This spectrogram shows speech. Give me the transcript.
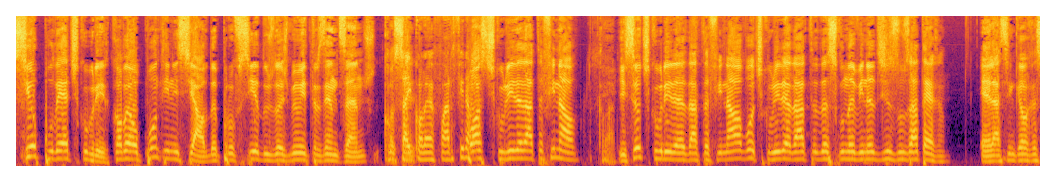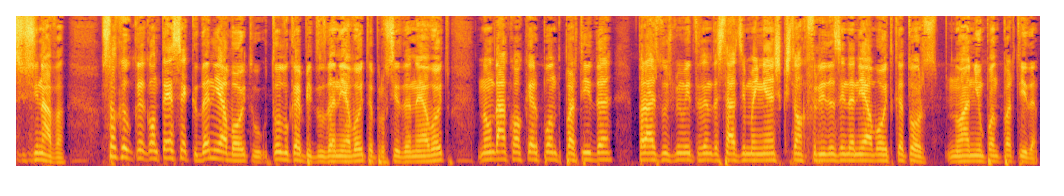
se eu puder descobrir qual é o ponto inicial da profecia dos 2300 anos, Sei qual é a parte final. posso descobrir a data final. Claro. E se eu descobrir a data final, vou descobrir a data da segunda vinda de Jesus à Terra. Era assim que ele raciocinava. Só que o que acontece é que Daniel 8, todo o capítulo de Daniel 8, a profecia de Daniel 8, não dá qualquer ponto de partida para as 2.300 tardes e manhãs que estão referidas em Daniel 8, 14. Não há nenhum ponto de partida.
